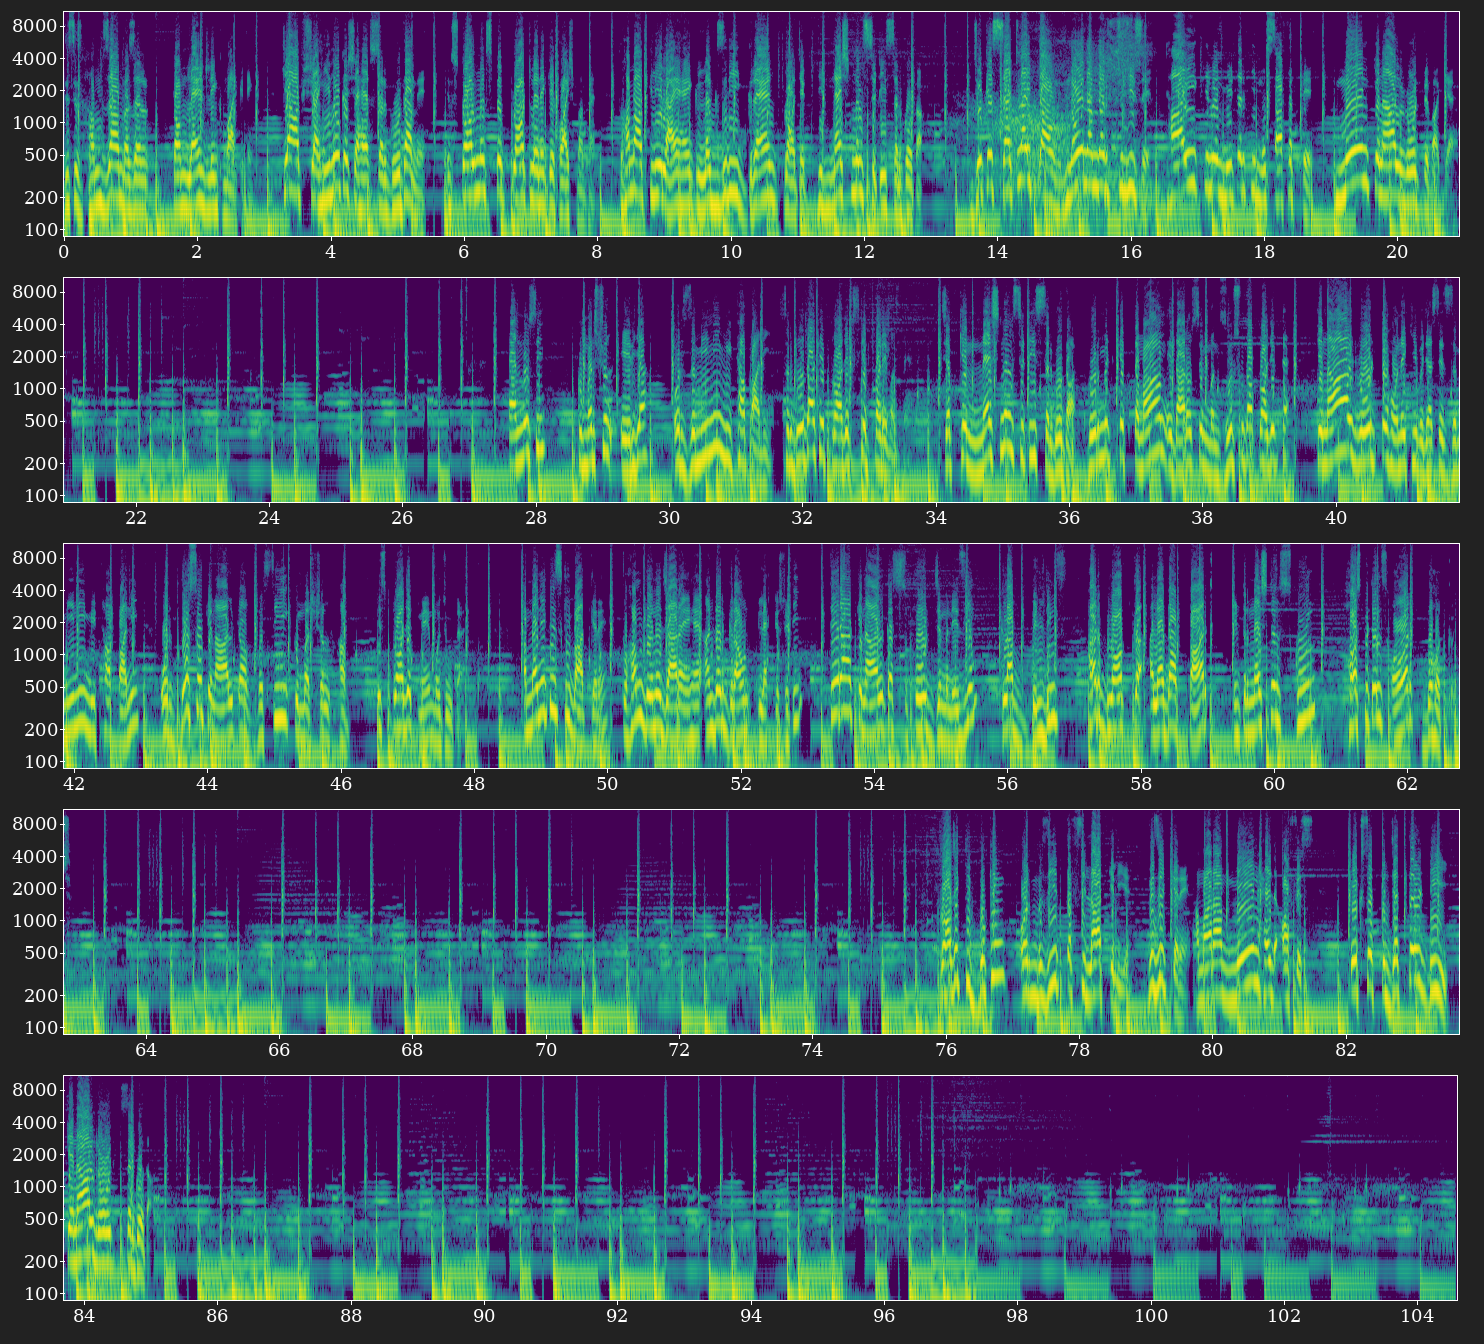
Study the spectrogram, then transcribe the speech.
This is Hamza मजर from land link marketing क्या आप शाहीनों के शहर सरगोदा में इंस्टॉलमेंट्स पे प्लॉट लेने के ख्वाहिशमंद हैं? तो हम आपके लिए लाए हैं एक luxury grand project the national city Sargodha जो कि सैटेलाइट टाउन नौ नंबर चुंगी से ढाई किलोमीटर की मुसाफत पे मेन केनाल रोड पे वाक़ है। एनओसी कमर्शियल एरिया और जमीनी मीठा पानी सरगोदा के प्रोजेक्ट्स के बड़े मसले हैं। जबकि नेशनल सिटी सरगोदा गवर्नमेंट के तमाम इदारों से मंजूर शुदा प्रोजेक्ट है। केनाल रोड पे होने की वजह से जमीनी मीठा पानी और 200 केनाल का वसी कमर्शियल हब इस प्रोजेक्ट में मौजूद है। अमेनिटीज की बात करें तो हम देने जा रहे हैं अंडरग्राउंड इलेक्ट्रिसिटी तेरह केनाल का सपोर्ट जिमनेजियम क्लब बिल्डिंग्स हर ब्लॉक का अलहदा पार्क इंटरनेशनल स्कूल, हॉस्पिटल्स और बहुत कुछ। प्रोजेक्ट की बुकिंग और मजीद तफसीलात के लिए विज़िट करें हमारा मेन हेड ऑफ़िस, एक सौ पचहत्तर डी केनाल रोड, सरगोदा।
